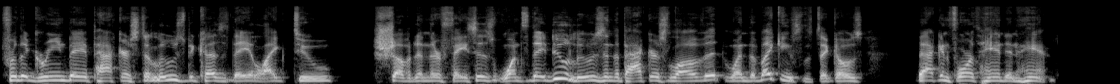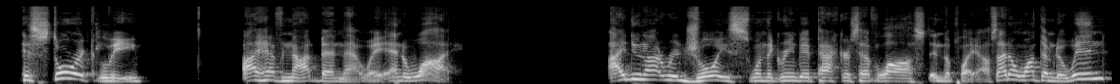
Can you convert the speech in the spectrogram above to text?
for the Green Bay Packers to lose because they like to shove it in their faces once they do lose, and the Packers love it when the Vikings lose. It goes back and forth hand in hand. Historically, I have not been that way. And why? I do not rejoice when the Green Bay Packers have lost in the playoffs. I don't want them to win,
